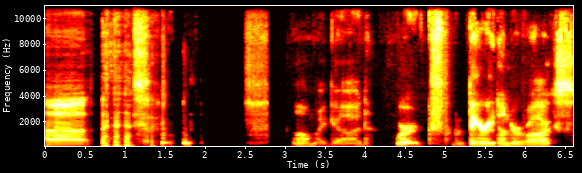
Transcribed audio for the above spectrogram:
Uh, Oh my god. We're buried under rocks.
